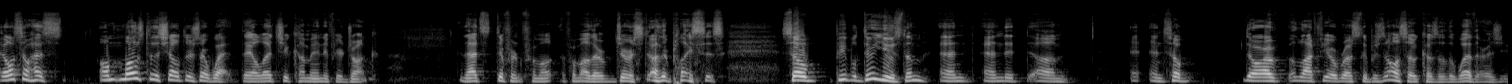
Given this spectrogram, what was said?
it also has, um, most of the shelters are wet. They'll let you come in if you're drunk. And that's different from, from other, just other places. So people do use them, and and it um, and so there are a lot fewer rough sleepers, also because of the weather, as you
